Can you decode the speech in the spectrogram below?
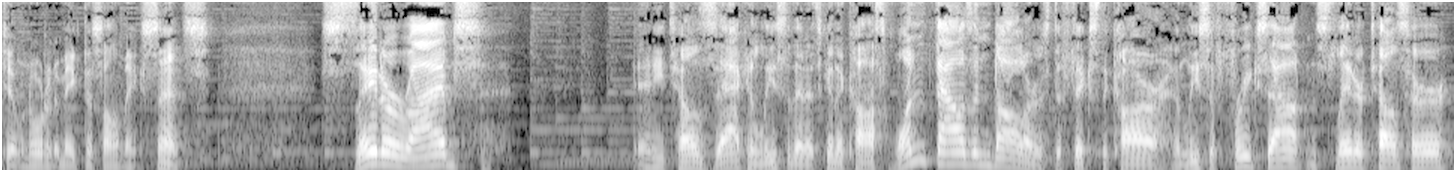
to in order to make this all make sense. Slater arrives and he tells Zach and Lisa that it's going to cost $1,000 to fix the car. And Lisa freaks out, and Slater tells her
